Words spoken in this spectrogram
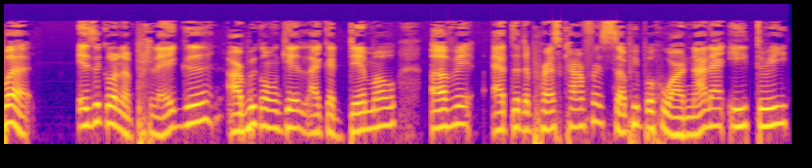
but is it going to play good? Are we going to get like a demo of it after the press conference so people who are not at E3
